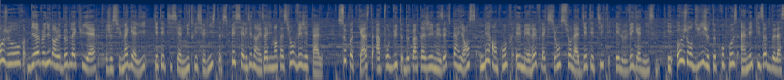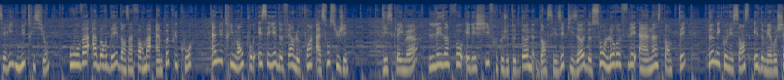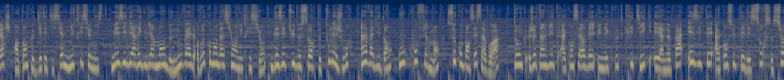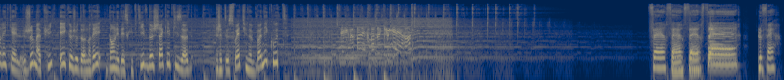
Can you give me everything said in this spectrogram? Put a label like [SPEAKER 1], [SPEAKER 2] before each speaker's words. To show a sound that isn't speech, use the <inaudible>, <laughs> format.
[SPEAKER 1] Bonjour, bienvenue dans le dos de la cuillère. Je suis Magali, diététicienne nutritionniste spécialisée dans les alimentations végétales. Ce podcast a pour but de partager mes expériences, mes rencontres et mes réflexions sur la diététique et le véganisme. Et aujourd'hui, je te propose un épisode de la série Nutrition où on va aborder dans un format un peu plus court un nutriment pour essayer de faire le point à son sujet. Disclaimer, les infos et les chiffres que je te donne dans ces épisodes sont le reflet à un instant T de mes connaissances et de mes recherches en tant que diététicienne nutritionniste. Mais il y a régulièrement de nouvelles recommandations en nutrition, des études sortent tous les jours, invalidant ou confirmant ce qu'on pensait savoir. Donc je t'invite à conserver une écoute critique et à ne pas hésiter à consulter les sources sur lesquelles je m'appuie et que je donnerai dans les descriptifs de chaque épisode. Je te souhaite une bonne écoute. Faire, faire, faire, faire. Le faire.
